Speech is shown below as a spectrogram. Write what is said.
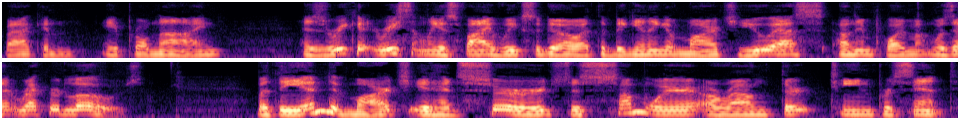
back in April 9, as re- recently as five weeks ago at the beginning of March, U.S. unemployment was at record lows. But the end of March, it had surged to somewhere around 13%.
